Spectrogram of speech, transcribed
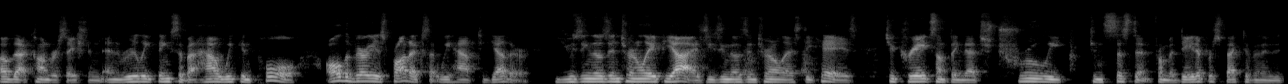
of that conversation and really thinks about how we can pull all the various products that we have together using those internal APIs, using those internal SDKs to create something that's truly consistent from a data perspective and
